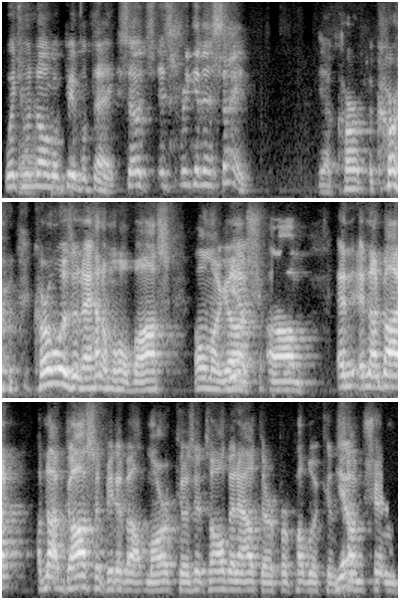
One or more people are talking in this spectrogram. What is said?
which yeah. would normal people take. So it's it's freaking insane. Yeah, Kerr, Kerr, Kerr was an animal Bas. Oh my gosh. Yeah. Um, and and I'm not I'm not gossiping about Mark because it's all been out there for public consumption. Yep.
